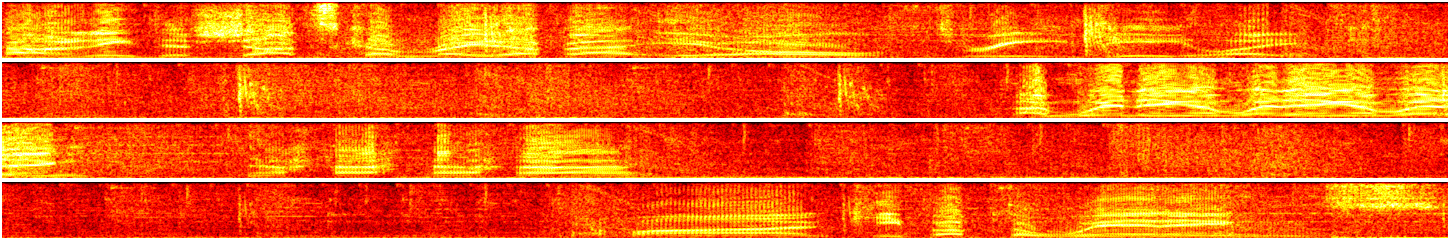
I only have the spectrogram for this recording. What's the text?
Oh, neat. The shots come right up at you, all 3D like. I'm winning, I'm winning, I'm winning. Come on, keep up the winnings.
